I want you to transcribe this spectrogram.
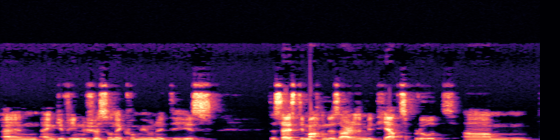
ein, ein Gewinn für so eine Community ist. Das heißt, die machen das alle mit Herzblut, ähm,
